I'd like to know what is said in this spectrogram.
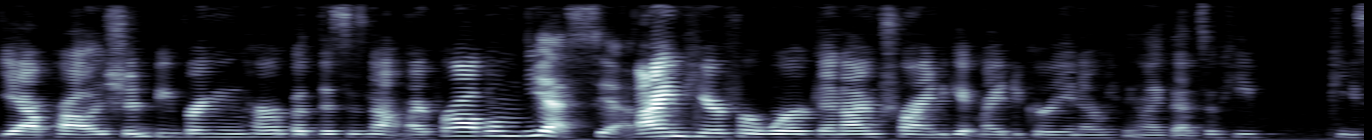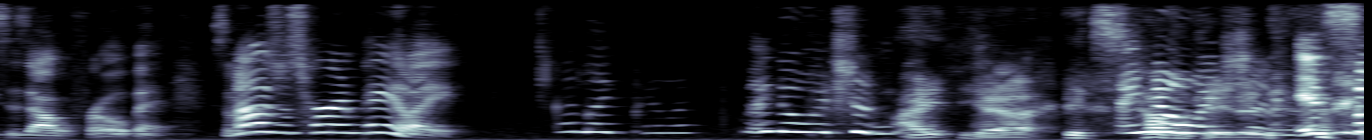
yeah, probably shouldn't be bringing her, but this is not my problem. Yes, yeah. I'm here for work and I'm trying to get my degree and everything like that. So he pieces out for a little bit. So now it's just her and Pelle. I like Pelle. I know I shouldn't. I yeah, it's I know I complicated. shouldn't. It's so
